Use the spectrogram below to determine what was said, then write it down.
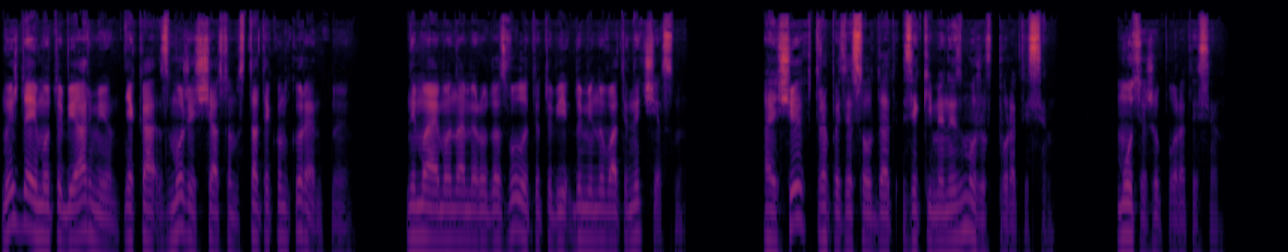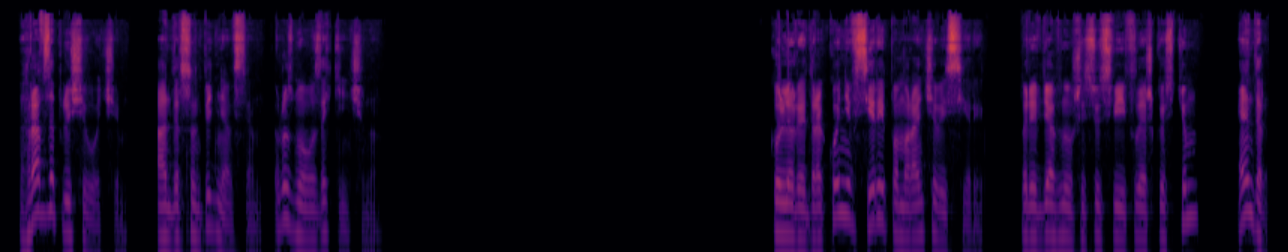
Ми ж даємо тобі армію, яка зможе з часом стати конкурентною. Не маємо наміру дозволити тобі домінувати нечесно. А що як трапиться солдат, з яким я не зможу впоратися? Мусиш упоратися. Граф заплющив очі. Андерсон піднявся. Розмову закінчено. Кольори драконів сірий, помаранчевий сірий. Перевдягнувшись у свій флеш-костюм, Ендер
